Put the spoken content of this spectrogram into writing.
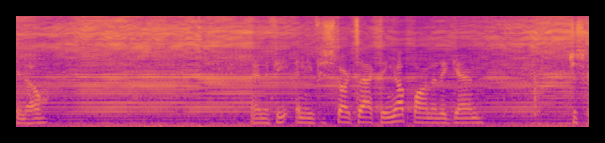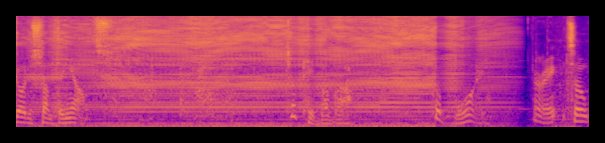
you know. And if he, and if he starts acting up on it again, just go to something else. It's okay, Bubba. Good boy. All right, so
